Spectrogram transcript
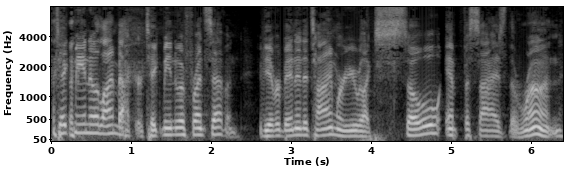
take me into a linebacker. Take me into a front seven. Have you ever been in a time where you were like so emphasized the run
